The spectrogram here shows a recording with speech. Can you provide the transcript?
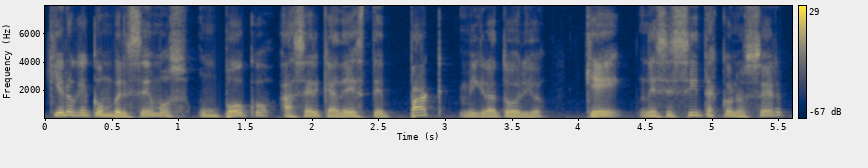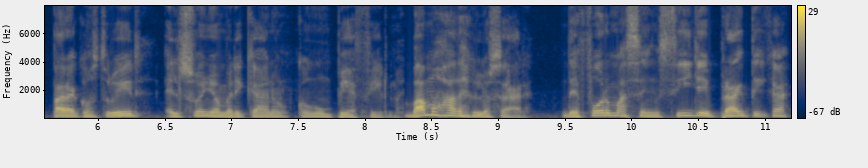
quiero que conversemos un poco acerca de este pack migratorio que necesitas conocer para construir el sueño americano con un pie firme. Vamos a desglosar de forma sencilla y práctica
